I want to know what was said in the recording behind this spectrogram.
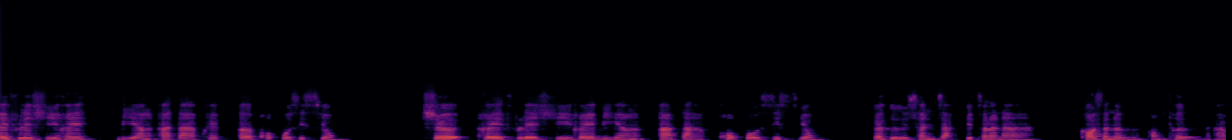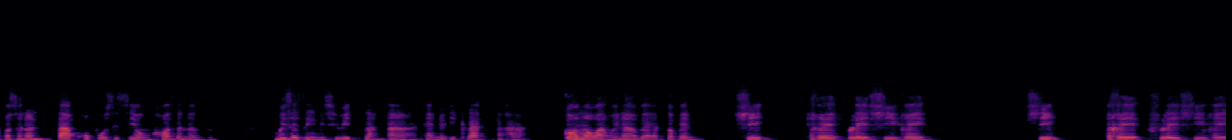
réfléchirai bien à ta proposition je réfléchirai bien à ta proposition ก็คือฉันจะพิจารณาข้อเสนอของเธอนะคะ เพราะฉะนั้น ta proposition ข้อเสนอ ไม่ใช่สิ่งมีชีวิตหลัง r แทนด้วย eclect นะคะ ก็มาวางไว้หน้า verb ก็เป็น j'y réfléchirai j'y réfléchirai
